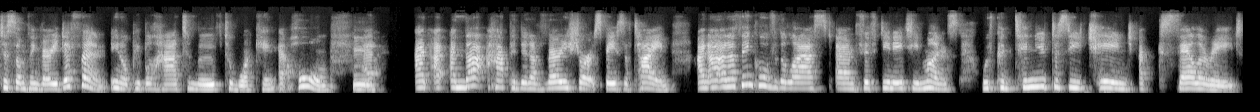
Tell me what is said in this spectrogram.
to something very different. You know, people had to move to working at home. Mm. Uh, and, and that happened in a very short space of time. And, and I think over the last um, 15, 18 months, we've continued to see change accelerate.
